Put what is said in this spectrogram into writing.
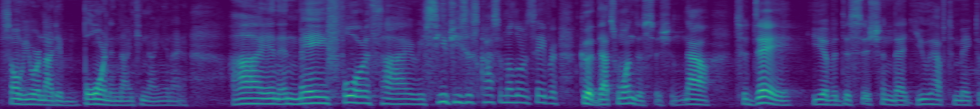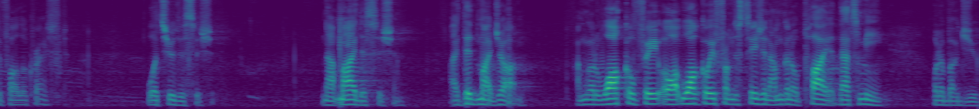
Some of you were not even born in 1999. Uh, and, and May 4th, I received Jesus Christ as my Lord and Savior. Good, that's one decision. Now, today, you have a decision that you have to make to follow Christ. What's your decision? Not my decision. I did my job. I'm going to walk away, walk away from the stage and I'm going to apply it. That's me. What about you?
